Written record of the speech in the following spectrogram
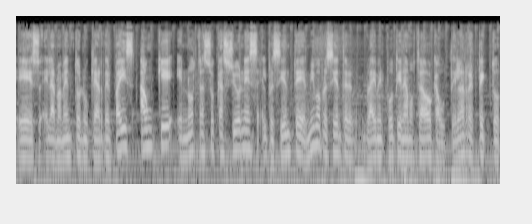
eh, el armamento nuclear del país, aunque en otras ocasiones el presidente, el mismo presidente Vladimir Putin ha mostrado cautela al respecto.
